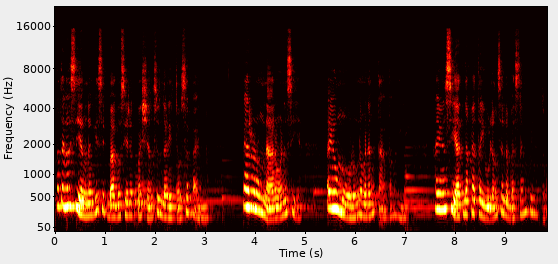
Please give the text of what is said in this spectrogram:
Matagal siyang nag-isip bago siya nagpasyang sundan ito sa banyo. Pero nung naroon na siya, ay umurong naman ang tapang niya. Ayun siya at nakatayo lang sa labas ng pinto.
